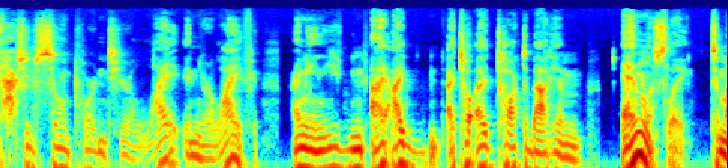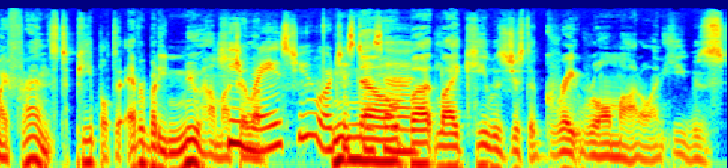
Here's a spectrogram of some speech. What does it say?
gosh he was so important to your life in your life i mean you i i I, ta- I talked about him endlessly to my friends to people to everybody knew how much he i loved raised you, or just no, as a but like he was just a great role model, and he was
